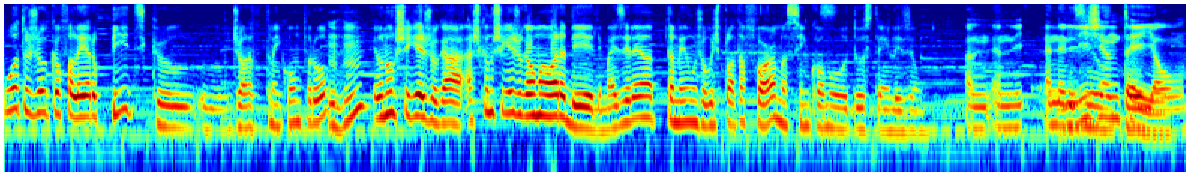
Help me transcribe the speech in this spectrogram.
O outro jogo que eu falei era o Pid, que o, o Jonathan também comprou. Uhum. Eu não cheguei a jogar, acho que eu não cheguei a jogar uma hora dele, mas ele é também um jogo de plataforma, assim como o Dust Elysium. An, an, an Elysian Tale. Tale.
